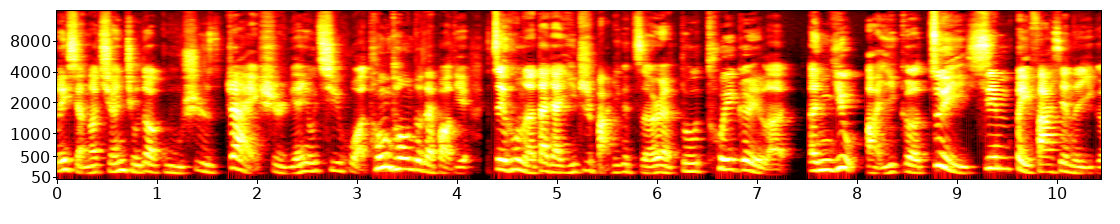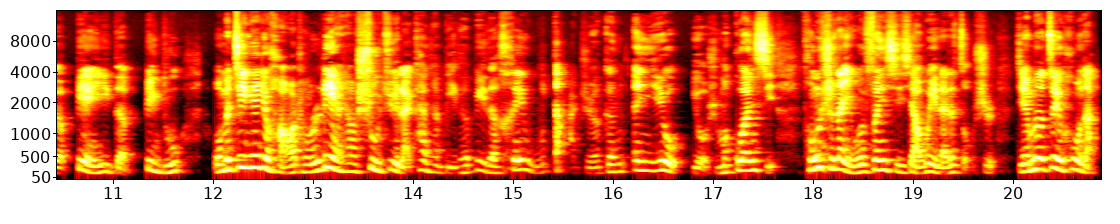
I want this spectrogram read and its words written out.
没想到全球的股市、债市、原油期货通通都在暴跌。最后呢，大家一致把这个责任都推给了 NU 啊，一个最新被发现的一个变异的病毒。我们今天就好好从链上数据来看看比特币的黑五打折跟 NU 有什么关系，同时呢也会分析一下未来的走势。节目的最后呢。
